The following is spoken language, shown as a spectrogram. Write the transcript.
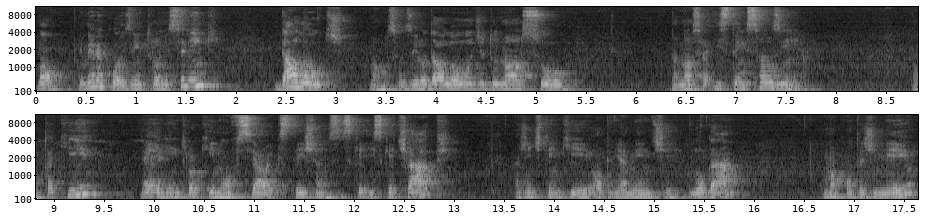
Bom, primeira coisa, entrou nesse link, download. Vamos fazer o download do nosso, da nossa extensãozinha. Então tá aqui, né, ele entrou aqui no oficial Extensions SketchUp. A gente tem que, obviamente, logar uma conta de e-mail.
